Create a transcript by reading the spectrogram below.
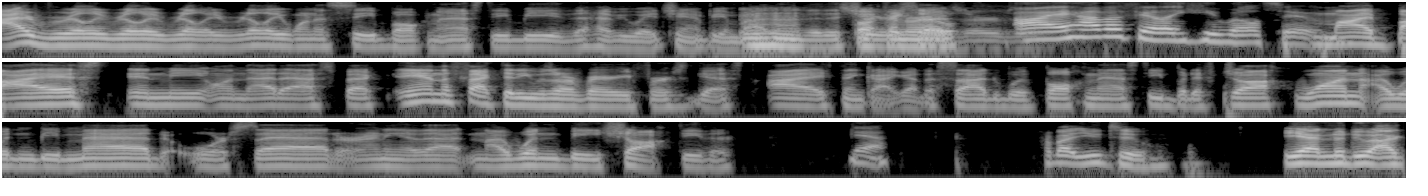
I really, really, really, really want to see Bulk Nasty be the heavyweight champion by the Mhm. end of this year. So. I have a feeling he will too. my bias in me on that aspect and the fact that he was our very first guest, I think I got to side with Bulk Nasty. But if Jock won, I wouldn't be mad or sad or any of that, and I wouldn't be shocked either. Yeah. How about you two? Yeah, no, dude. I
